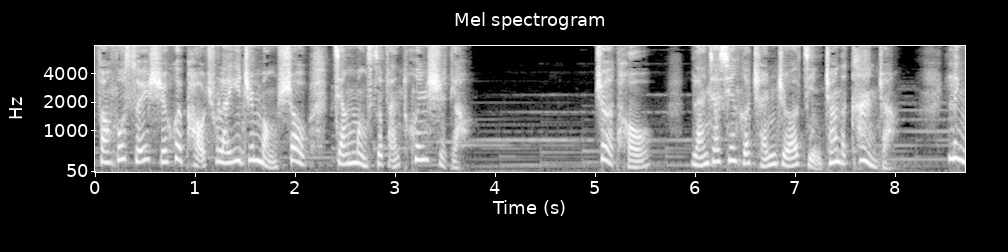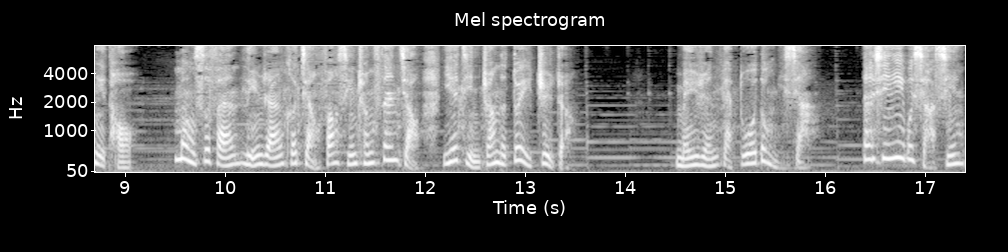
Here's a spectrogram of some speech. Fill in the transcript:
仿佛随时会跑出来一只猛兽将孟思凡吞噬掉。这头，蓝嘉欣和陈哲紧张的看着；另一头，孟思凡、林然和蒋方形成三角，也紧张的对峙着。没人敢多动一下，担心一不小心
